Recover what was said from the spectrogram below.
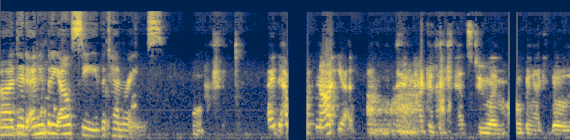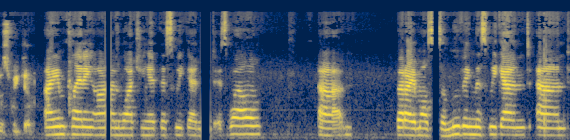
uh, did anybody else see the Ten Rings? I have not yet. I get the chance to. I'm hoping I could go this weekend. I am planning on watching it this weekend as well. Um, but I am also moving this weekend and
